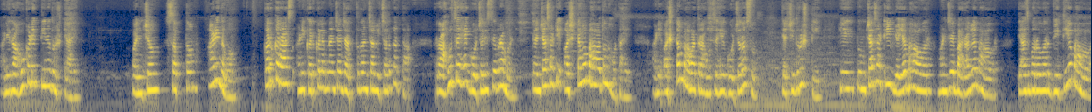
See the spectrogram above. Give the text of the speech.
आणि राहूकडे तीन दृष्ट्या आहेत. पंचम सप्तम आणि नवम. कर्करास आणि कर्कलग्नाच्या जातकांचा विचार करता राहूचे हे गोचरीचे भ्रमण त्यांच्यासाठी अष्टम भावातून होत आहे. आणि अष्टम भावात राहूचे हे गोचर असून त्याची दृष्टी ही तुमच्यासाठी व्ययभावावर म्हणजे बाराव्या भावावर त्याचबरोबर द्वितीय भावावर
